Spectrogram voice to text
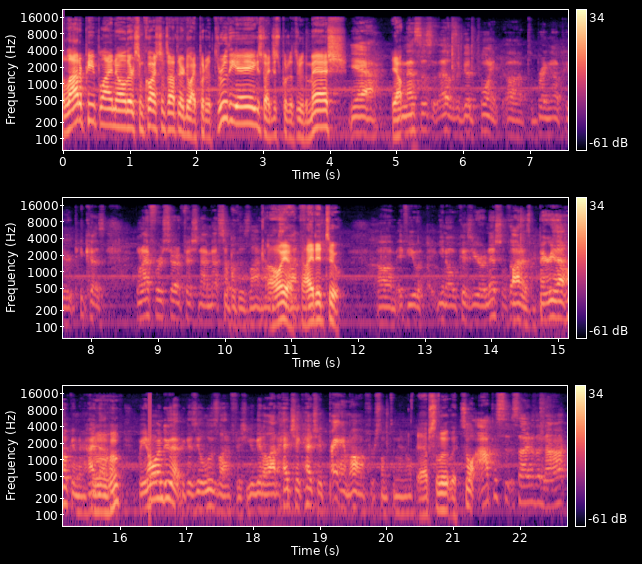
a lot of people I know, there's some questions out there. Do I put it through the eggs? Do I just put it through the mesh? Yeah. Yep. And that's just, that was a good point uh, to bring up here because when I first started fishing, I messed up with this line. I Oh lost a lot yeah, I did too. Um, if you, you know, because your initial thought is bury that hook in there, hide Mm-hmm. that hook. But you don't want to do that because you'll lose a lot of fish. You'll get a lot of head shake, head shake, bam, off or something, you know. Absolutely. So opposite side of the knot,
